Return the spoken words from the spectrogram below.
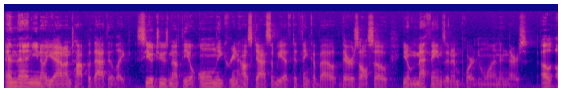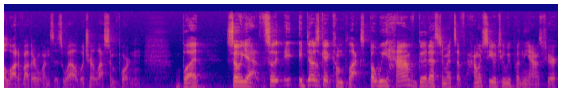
And then you know you add on top of that that like CO2 is not the only greenhouse gas that we have to think about. There's also you know methane's an important one, and there's a, a lot of other ones as well which are less important. But so yeah, so it, it does get complex, but we have good estimates of how much CO2 we put in the atmosphere.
